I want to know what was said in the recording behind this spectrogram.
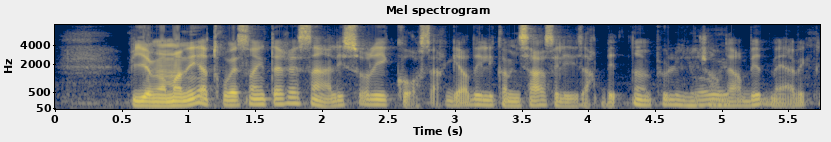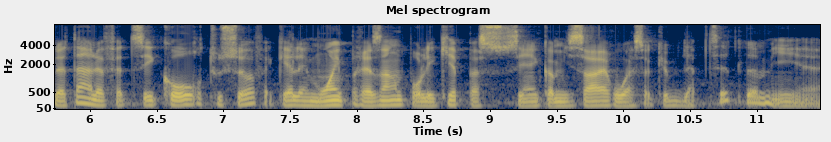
puis à un moment donné, elle trouvait ça intéressant, aller sur les courses, à regarder les commissaires, c'est les arbitres un peu, les gens d'arbitre, mais avec le temps, elle a fait ses cours, tout ça, fait qu'elle est moins présente pour l'équipe parce que c'est un commissaire ou elle s'occupe de la petite, là, mais... Euh,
